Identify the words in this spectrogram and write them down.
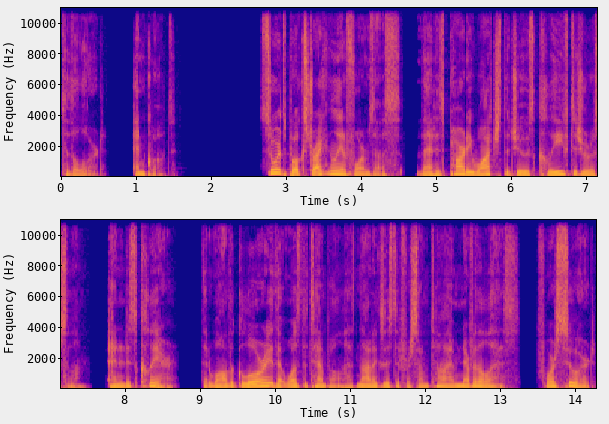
to the Lord. Seward's book strikingly informs us that his party watched the Jews cleave to Jerusalem, and it is clear that while the glory that was the temple has not existed for some time, nevertheless, for Seward,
